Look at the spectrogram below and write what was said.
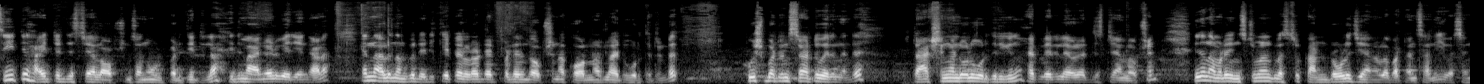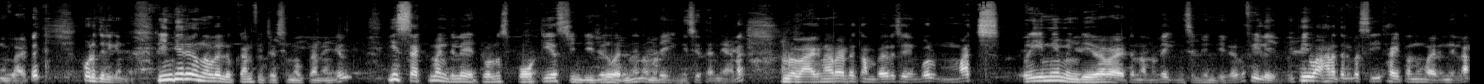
സീറ്റ് ഹൈറ്റ് അഡ്ജസ്റ്റ് ചെയ്യാനുള്ള ഓപ്ഷൻസ് ഒന്നും ഉൾപ്പെടുത്തിയിട്ടില്ല. ഇത് മാനുവൽ വേരിയന്റ് ആണ്. എന്നാലും നമുക്ക് ഡെഡിക്കേറ്റഡ് ഉള്ള ഡെഡ് പെഡലിന്റെ ഓപ്ഷൻ ആ കോർണറിലായിട്ട് കൊടുത്തിട്ടുണ്ട്. പുഷ് ബട്ടൺ സ്റ്റാർട്ട് വരുന്നുണ്ട്. ട്രാക്ഷൻ കൺട്രോൾ കൊടുത്തിരിക്കുന്നു. ഹെഡ്ലൈറ്റ് ലെവൽ അഡ്ജസ്റ്റ് ചെയ്യാനുള്ള ഓപ്ഷൻ ഇത് നമ്മുടെ ഇൻസ്ട്രുമെന്റ് ക്ലസ്റ്റർ കൺട്രോൾ ചെയ്യാനുള്ള ബട്ടൺസ് ആണ് ഈ വശങ്ങളിലായിട്ട് കൊടുത്തിരിക്കുന്നത്. ഇന്റീരിയർ എന്നുള്ള ലുക്ക് ആൻഡ് ഫീച്ചേഴ്സ് നോക്കുകയാണെങ്കിൽ ഈ സെഗ്മെന്റിലെ ഏറ്റവും സ്പോർട്ടിയസ്റ്റ് ഇന്റീരിയർ വരുന്നത് നമ്മുടെ ഇഗ്നിസിൽ തന്നെയാണ്. നമ്മുടെ വാഗനാറായിട്ട് കമ്പയർ ചെയ്യുമ്പോൾ മച്ച് പ്രീമിയം ഇന്റീരിയർ ആയിട്ട് നമ്മുടെ ഇഗ്നിസിന്റെ ഇന്റീരിയർ ഫീൽ ചെയ്യും. ഇപ്പോൾ ഈ വാഹനത്തിന്റെ സീറ്റ് ഹൈറ്റ് ഒന്നും വരുന്നില്ല.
